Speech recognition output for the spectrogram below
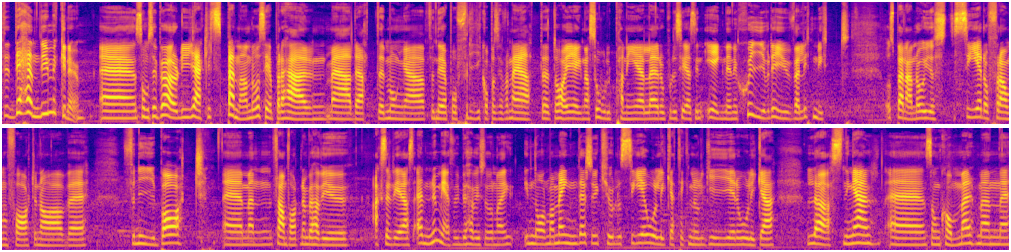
det, det, händer ju mycket nu. Eh, som sig bör. Och det är jäkligt spännande att se på det här med att många funderar på att frikoppla sig från nätet och ha egna solpaneler och producera sin egen energi. Och det är ju väldigt nytt och spännande. Och just se då framfarten av eh, förnybart. Eh, men framfarten behöver ju accelereras ännu mer för vi behöver ju sådana enorma mängder så det är kul att se olika teknologier och olika lösningar eh, som kommer men eh,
